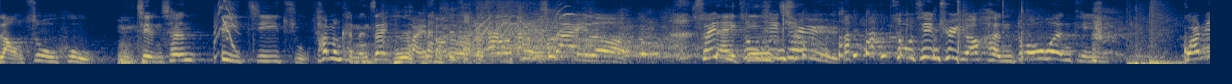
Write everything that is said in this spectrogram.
老住户，简称地基主，他们可能在买房子的时候就在了，所以你住进去，住进去有很多问题。管理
